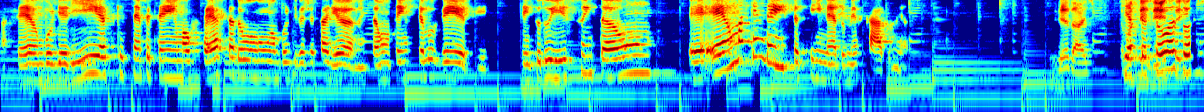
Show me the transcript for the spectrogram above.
até hamburguerias que sempre tem uma oferta de um hambúrguer vegetariano, então tem o selo verde, tem tudo isso, então é, é uma tendência assim, né, do mercado mesmo. Verdade. É que as pessoas hoje,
